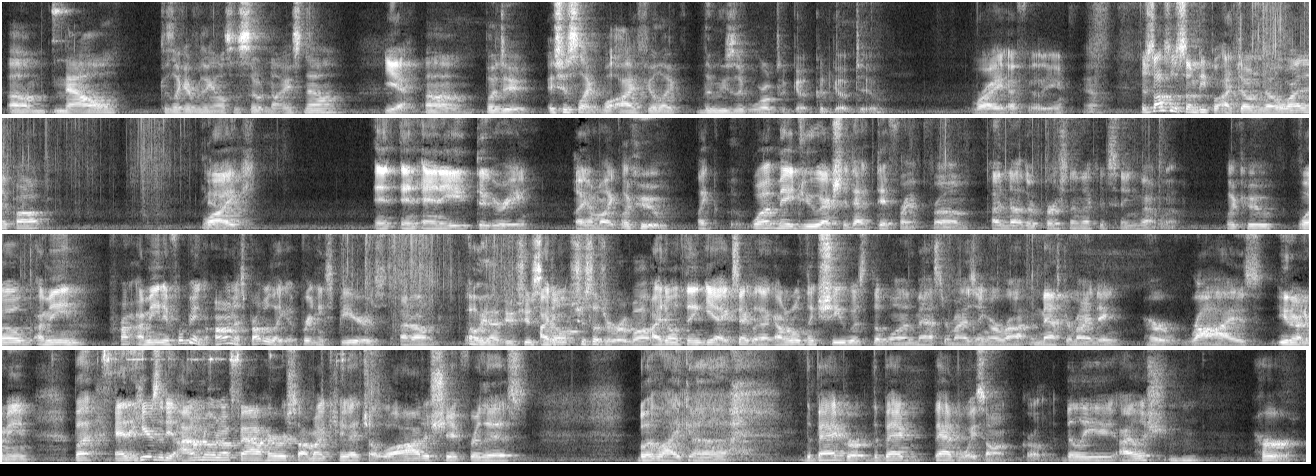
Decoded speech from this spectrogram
Um, now, because like everything else is so nice now. Yeah. Um, but dude, it's just like what I feel like the music world could go could go to. Right. I feel you. Yeah. There's also some people I don't know why they pop. Yeah. Like, in in any degree, like I'm like Like who? like what made you actually that different from another person that could sing that well? Like who? Well, I mean, pro- I mean, if we're being honest, probably like a Britney Spears. I don't. Oh yeah, dude, she's so, I don't- she's such a robot. I don't think. Yeah, exactly. Like I don't think she was the one masterminding her masterminding her rise. You know what I mean? But and here's the deal. I don't know enough about her, so I might catch a lot of shit for this. But like uh, the bad girl, the bad bad boy song, girl, Billie Eilish, Mhm. her.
